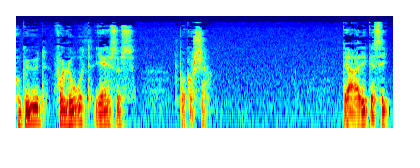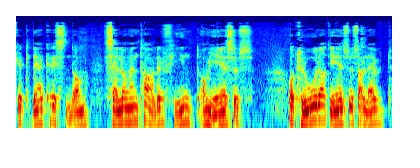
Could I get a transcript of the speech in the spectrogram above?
Og Gud forlot Jesus på korset. Det er ikke sikkert det er kristendom, selv om en taler fint om Jesus og tror at Jesus har levd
